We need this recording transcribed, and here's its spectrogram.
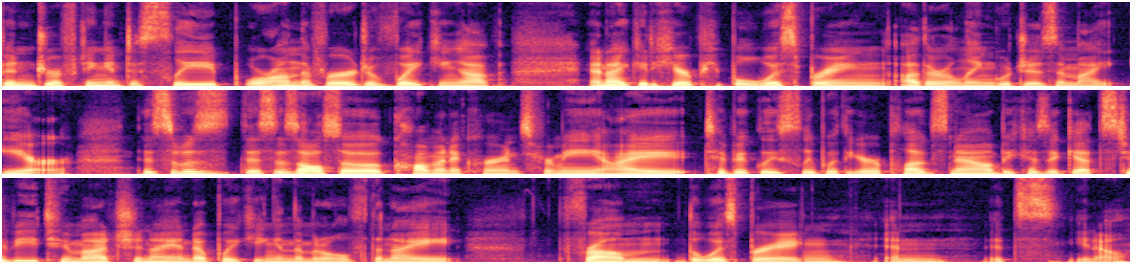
been drifting into sleep or on the verge of waking up and I could hear people whispering other languages in my ear. This was this is also a common occurrence for me. I typically sleep with earplugs now because it gets to be too much and I end up waking in the middle of the night from the whispering and it's, you know,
